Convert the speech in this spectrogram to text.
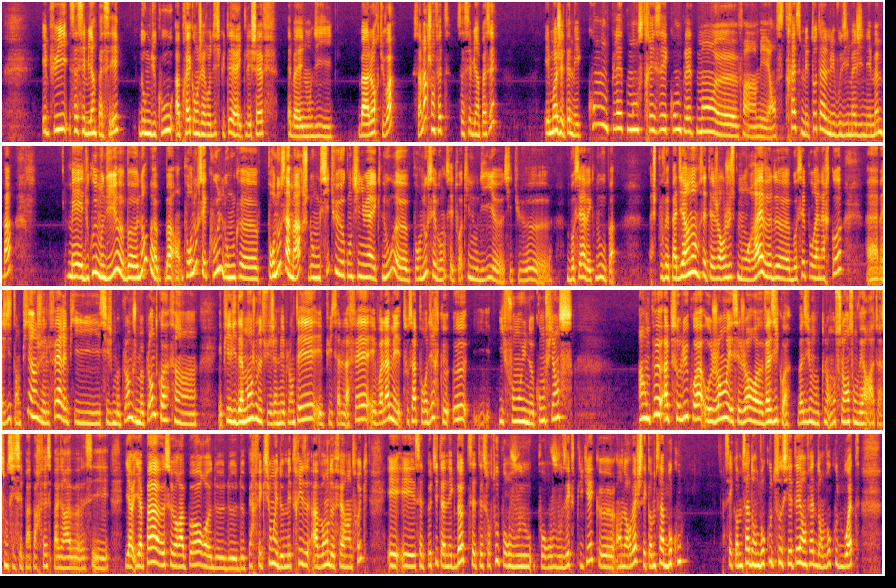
Et puis ça s'est bien passé. Donc du coup, après quand j'ai rediscuté avec les chefs, eh ben ils m'ont dit, bah alors tu vois, ça marche en fait, ça s'est bien passé. Et moi j'étais mais complètement stressée, complètement, euh, enfin mais en stress mais total, mais vous imaginez même pas. Mais du coup ils m'ont dit euh, bah non bah, bah, pour nous c'est cool donc euh, pour nous ça marche donc si tu veux continuer avec nous pour nous c'est bon c'est toi qui nous dis si tu veux bosser avec nous ou pas. Bah, je pouvais pas dire non c'était genre juste mon rêve de bosser pour Enerco euh, bah, je dis tant pis, hein, je vais le faire. Et puis si je me plante, je me plante quoi. Enfin, et puis évidemment, je me suis jamais plantée. Et puis ça l'a fait. Et voilà. Mais tout ça pour dire que eux, ils font une confiance un peu absolu quoi aux gens et c'est genre euh, vas-y quoi. Vas-y on, se lance on verra. De toute façon si c'est pas parfait c'est pas grave. C'est il y a, pas euh, ce rapport de, perfection et de maîtrise avant de faire un truc. Et, et cette petite anecdote c'était surtout pour vous pour vous expliquer que en Norvège c'est comme ça beaucoup. C'est comme ça dans beaucoup de sociétés, en fait, dans beaucoup de boîtes.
